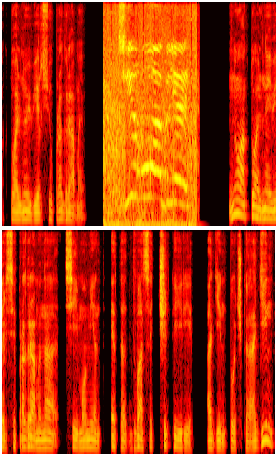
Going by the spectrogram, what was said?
актуальную версию программы. Чего, блядь? Но актуальная версия программы на сей момент это 24.1.1,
